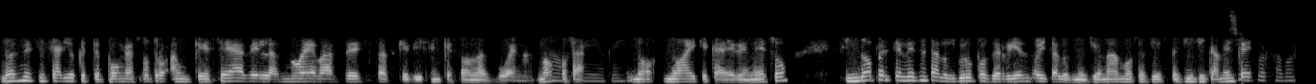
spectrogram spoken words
no es necesario que te pongas otro, aunque sea de las nuevas estas que dicen que son las buenas, ¿no? o sea, no no hay que caer en eso. Si no perteneces a los grupos de riesgo, ahorita los mencionamos así específicamente, por favor.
